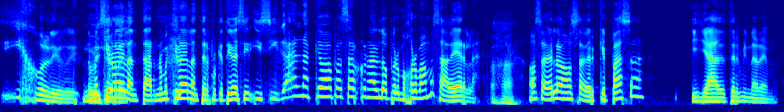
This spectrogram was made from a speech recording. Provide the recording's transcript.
híjole, güey. No me quiero adelantar, no me quiero adelantar porque te iba a decir, ¿y si gana, qué va a pasar con Aldo? Pero mejor vamos a verla. Ajá. Vamos a verla, vamos a ver qué pasa y ya determinaremos.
